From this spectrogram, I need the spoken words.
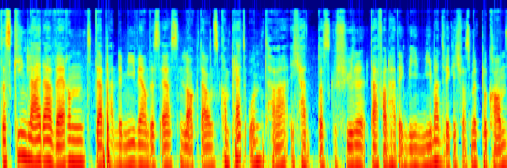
Das ging leider während der Pandemie, während des ersten Lockdowns komplett unter. Ich hatte das Gefühl, davon hat irgendwie niemand wirklich was mitbekommen.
